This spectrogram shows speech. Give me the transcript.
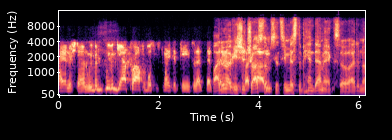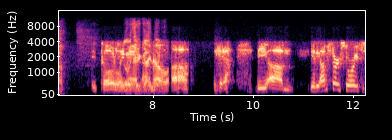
I understand. We've been we've been GAAP profitable since 2015, so that that's. Well, I don't know if you should but, trust um, him since he missed the pandemic. So I don't know. Totally, man. I know. Uh, yeah, the um, yeah, the Upstart story is a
